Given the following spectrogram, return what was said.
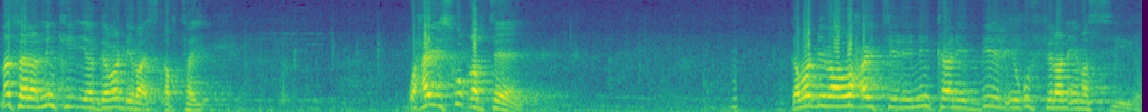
Masala ninkii iyo gabadhii baa isqabtay waxay isku qabteen. Gabadhii baa waxay tidhi ninkani biil igu filan ima siiyo.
